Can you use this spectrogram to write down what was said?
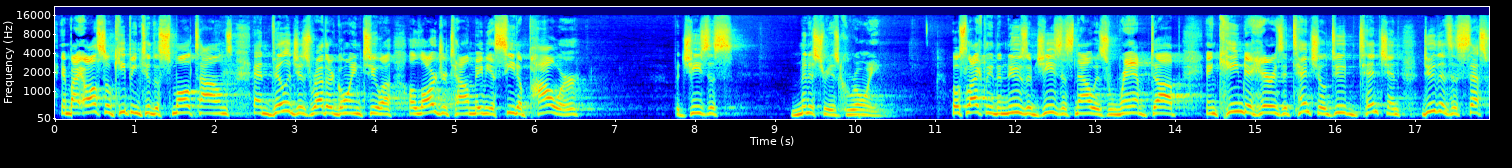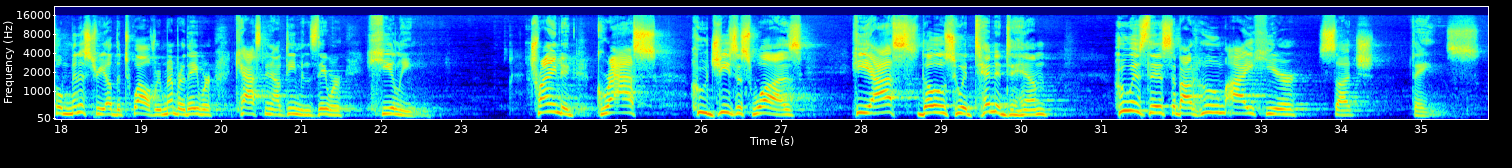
and by also keeping to the small towns and villages rather going to a, a larger town, maybe a seat of power, but Jesus' ministry is growing. Most likely, the news of Jesus now is ramped up and came to Herod's attention due, attention due to the successful ministry of the 12. Remember, they were casting out demons, they were healing. Trying to grasp who Jesus was, he asked those who attended to him, Who is this about whom I hear such things?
